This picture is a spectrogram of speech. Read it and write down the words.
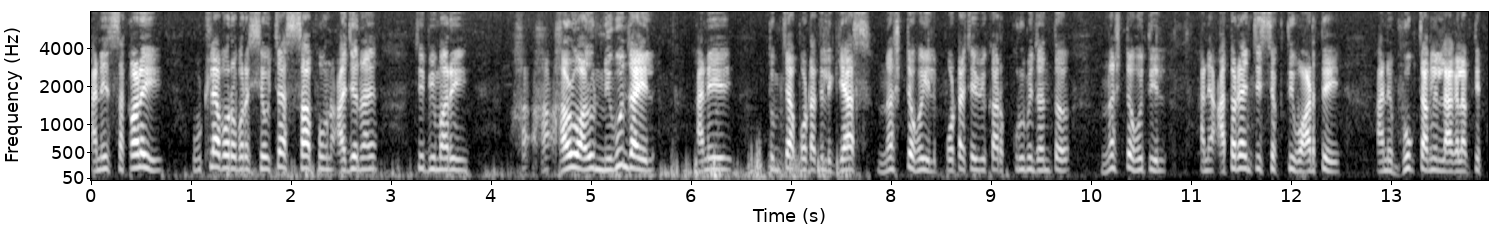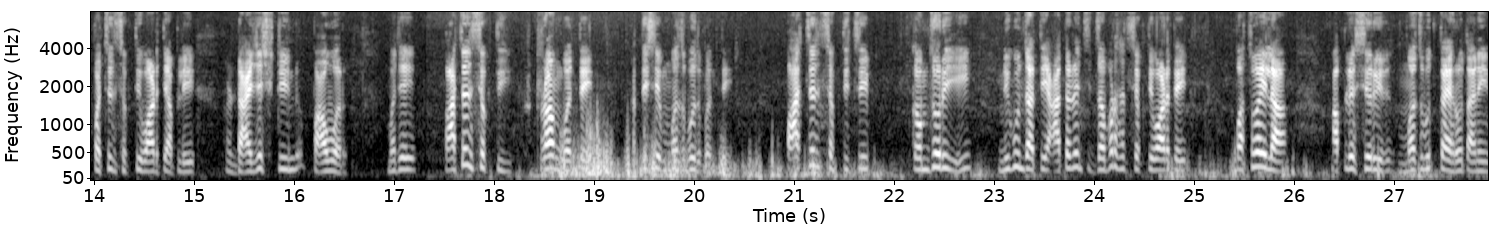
आणि सकाळी उठल्याबरोबर शेवच्या साफ होऊन ती बिमारी ह- हळूहळू निघून जाईल आणि तुमच्या पोटातील गॅस नष्ट होईल. पोटाचे विकार कृमीजंत नष्ट होतील आणि आतड्यांची शक्ती वाढते आणि भूक चांगली लागायला लागते. पचनशक्ती वाढते आपली. डायजेस्टिन पॉवर म्हणजे पाचनशक्ती स्ट्रॉंग बनते. अतिशय मजबूत बनते. पाचनशक्तीची कमजोरी ही निघून जाते. आतड्यांची जबरदस्त शक्ती वाढते. पचवायला आपले शरीर मजबूत तयार होतं आणि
